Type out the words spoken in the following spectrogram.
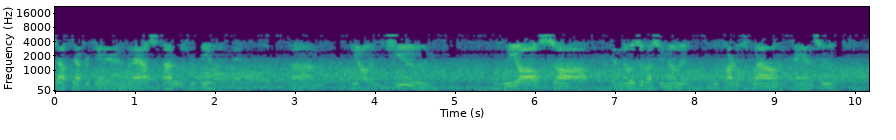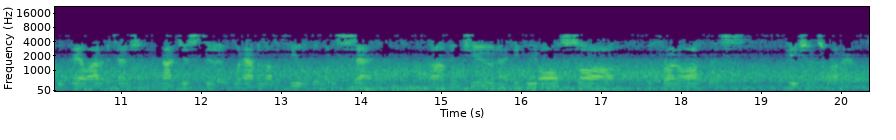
self-deprecating, but I also thought it was revealing that, um, you know, in June we all saw, and those of us who know the, the Cardinals well and fans who who pay a lot of attention not just to what happens on the field but what is said. Um, in June, I think we all saw the front office patience run out.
